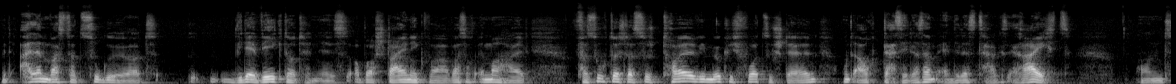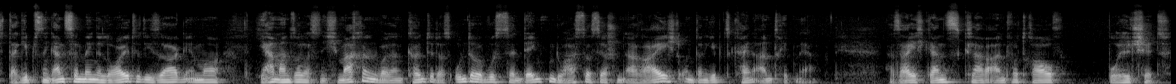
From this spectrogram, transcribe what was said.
mit allem, was dazugehört, wie der Weg dorthin ist, ob er steinig war, was auch immer halt. Versucht euch das so toll wie möglich vorzustellen und auch, dass ihr das am Ende des Tages erreicht. Und da gibt es eine ganze Menge Leute, die sagen immer, ja, man soll das nicht machen, weil dann könnte das Unterbewusstsein denken, du hast das ja schon erreicht und dann gibt es keinen Antrieb mehr. Da sage ich ganz klare Antwort drauf, Bullshit.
